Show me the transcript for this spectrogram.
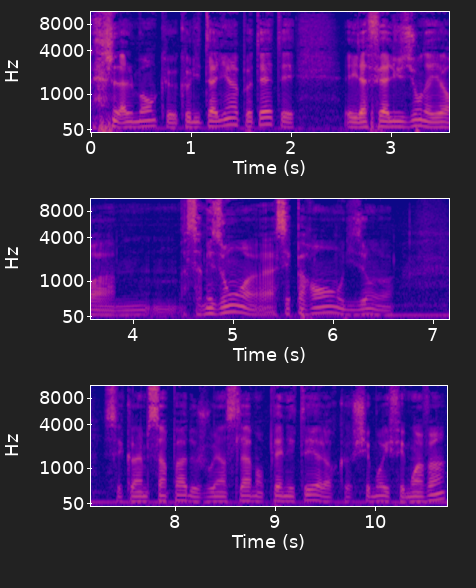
l'allemand que, que l'italien peut-être. Et, et il a fait allusion d'ailleurs à, sa maison, à ses parents, en disant euh, c'est quand même sympa de jouer un slam en plein été alors que chez moi il fait moins 20.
